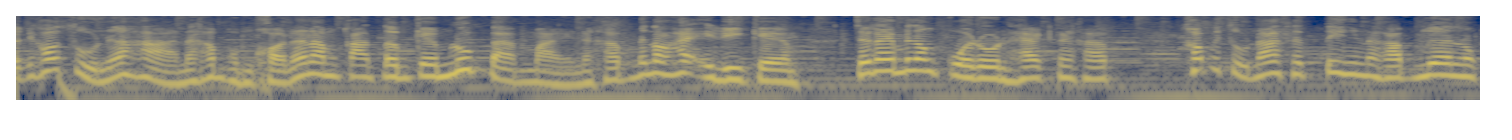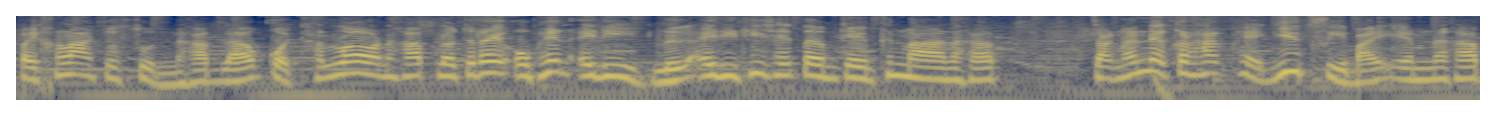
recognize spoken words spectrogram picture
อนจะเข้าสู่เนื้อหานะครับผมขอแนะนำการเติมเกมรูปแบบใหม่นะครับไม่ต้องให้ ID เกม จะได้ไม่ต้องกลัวโดนแฮ็กนะครับเข้าไปสู่หน้า setting นะครับเลื่อนลงไปข้างล่างจนสุดนะครับแล้วกดคันลอกนะครับเราจะได้ Open ID หรือ ID ที่ใช้เติมเกมขึ้นมานะครับจากนั้นเนี่ยก็ทักเพจ24 by M นะครับ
